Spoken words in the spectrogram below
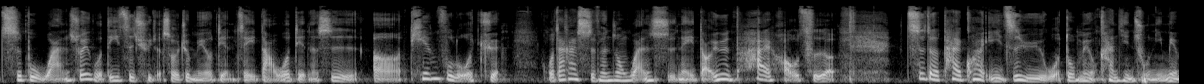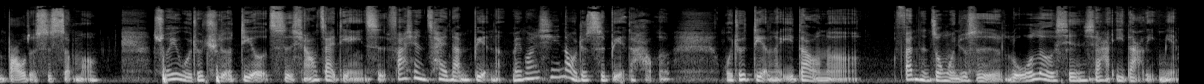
吃不完，所以我第一次去的时候就没有点这一道。我点的是呃天妇罗卷，我大概十分钟完食那一道，因为太好吃了，吃的太快，以至于我都没有看清楚里面包的是什么。所以我就去了第二次，想要再点一次，发现菜单变了，没关系，那我就吃别的好了。我就点了一道呢，翻成中文就是罗勒鲜虾意大利面。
